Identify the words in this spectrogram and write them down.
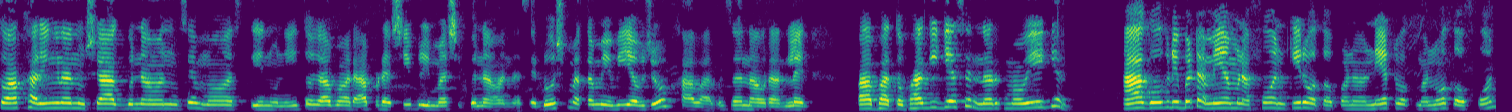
તો આખા રીંગણાનું શાક બનાવવાનું છે મસ્ત એનું ઈ તો અમારે આપણા શીબરી માસી બનાવવાના છે. ડોશમાં તમે વી આવજો ખાવા જનાવરાને લઈને. ભાભા તો ભાગી ગયા છે ને નર્કમાં વહી ગયા ને? હા, ગોગડી બેટા, મેં હમણાં ફોન કર્યો તો, પણ નેટવર્કમાં નહોતો ફોન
